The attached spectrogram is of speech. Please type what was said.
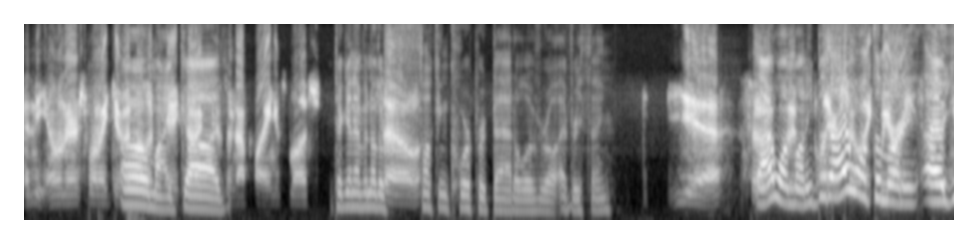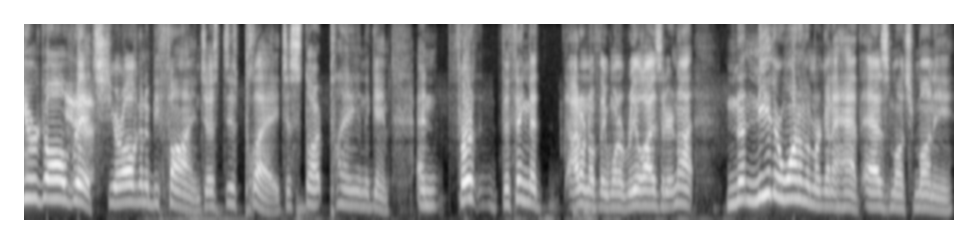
and the owners want to give Oh my God. they're not playing as much. They're gonna have another So- fucking corporate battle over all, everything. Yeah. So I want money, but I want like, the money. Uh, you're all Yeah. rich. You're all gonna be fine. Just just play. Just start playing the game. And for the thing that I don't know if they want to realize it or not, n- neither one of them are gonna have as much money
